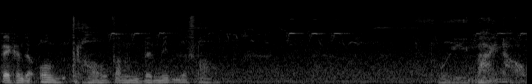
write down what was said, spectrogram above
tegen de ontrouw van een beminde vrouw. Foei, mij nou.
